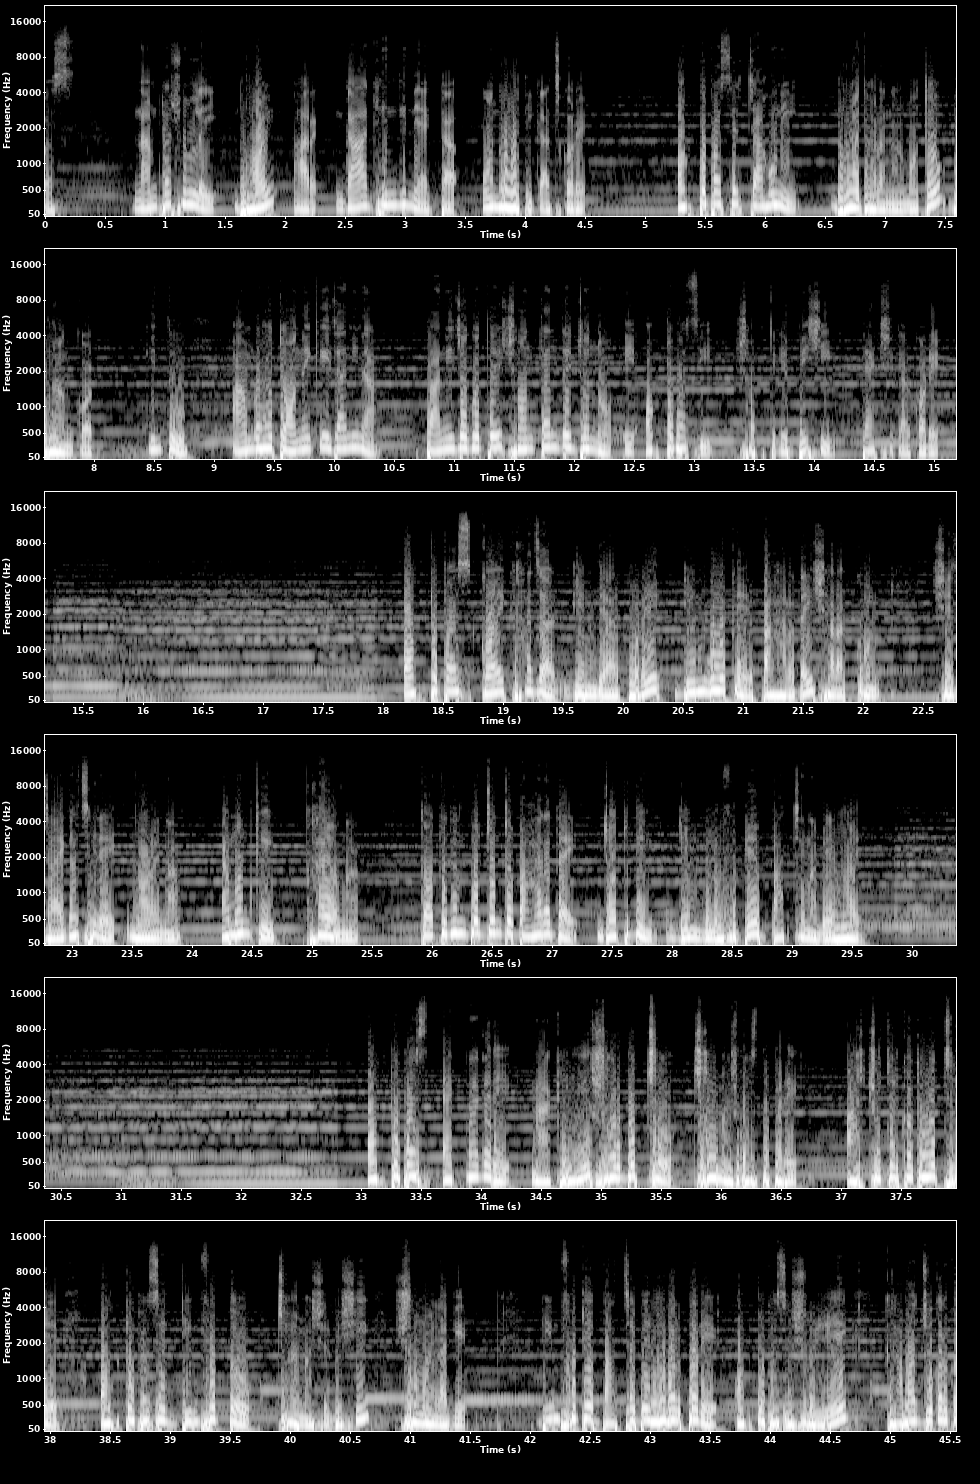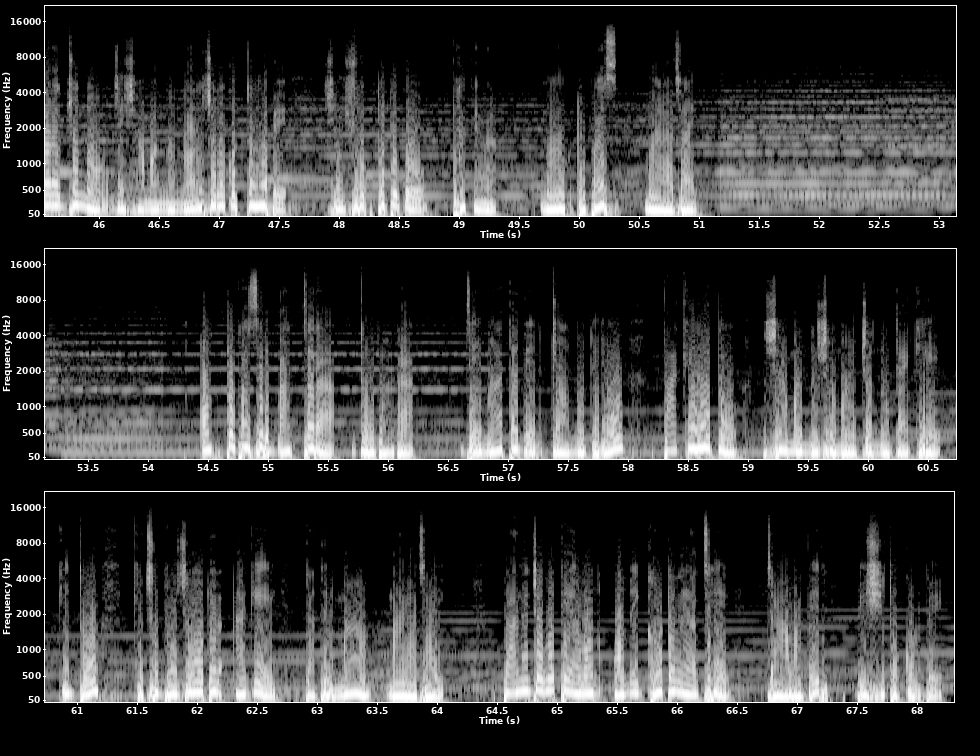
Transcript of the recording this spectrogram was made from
Octopus নামটা শুনলেই ভয় আর গা ঘিনঘিনে একটা অনুভূতি কাজ করে। অক্টোপাসের চাহনি ভয় ধরানোর মতো ভয়ঙ্কর। কিন্তু আমরা হয়তো অনেকেই জানি না, প্রাণী জগতে সন্তানদের জন্য এই অক্টোপাসই সবথেকে বেশি ত্যাগ স্বীকার করে। অক্টোপাস কয়েক হাজার ডিম দেওয়ার পরে ডিমগুলোকে পাহারা দেয় সারাক্ষণ। সে জায়গা ছেড়ে নড়ে না, এমনকি খায়ও না। ততদিন পর্যন্ত পাহারা দেয় যতদিন ডিমগুলো ফুটে বাচ্চা না বের হয়। অক্টোপাস এক নাগারে না খেয়ে সর্বোচ্চ ছয় মাস বাঁচতে পারে। আশ্চর্যের কথা হচ্ছে, অক্টোপাসের ডিম ফুটতেও ছয় মাসের বেশি সময় লাগে। ডিম ফুটে বাচ্চা বের হবার পরে অক্টোপাসের শরীরে খাবার জোগাড় করার জন্য যে সামান্য নড়াচড়া করতে হবে, সেই শক্তিটুকু থাকে না। মা অক্টোপাস মারা যায়। অক্টোপাসের বাচ্চারা দুর্ভাগা। যে মা তাদের জন্ম দিল, তাকে হয়তো সামান্য সময়ের জন্য দেখে। কিন্তু কিছু বুঝে ওঠার আগে তাদের মা মারা যায়। প্রাণী জগতে এমন অনেক ঘটনা আছে যা আমাদের বিস্মিত করবে।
